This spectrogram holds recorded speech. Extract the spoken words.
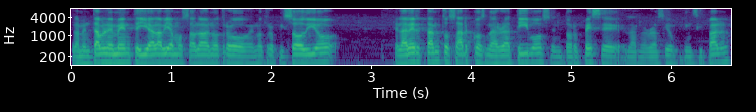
Lamentablemente, ya lo habíamos hablado en otro, en otro episodio, el haber tantos arcos narrativos entorpece la narración principal.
